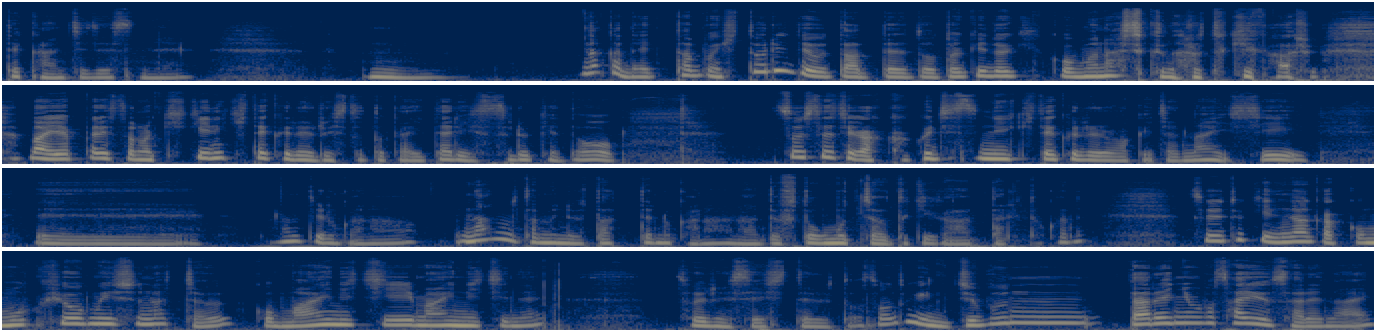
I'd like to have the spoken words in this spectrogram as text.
て感じですね。うん、なんかね多分一人で歌ってると時々こう虚しくなる時がある。まあやっぱりその聞きに来てくれる人とかいたりするけどそういう人たちが確実に来てくれるわけじゃないし、えー、て言うのかな？何のために歌ってるのかな？なんてふと思っちゃう時があったりとかね。そういう時になんかこう目標見失っちゃう？こう毎日毎日ね。そういうのに接してると。その時に自分誰にも左右されない？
